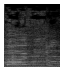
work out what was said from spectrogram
much.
